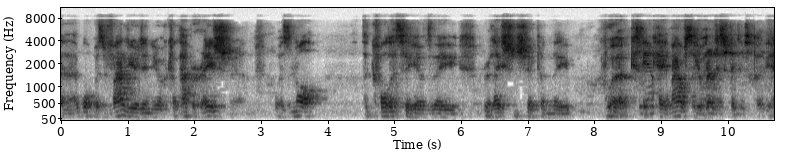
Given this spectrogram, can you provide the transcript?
uh, what was valued in your collaboration was not the quality of the relationship and the work yeah. that came out of your relative status. But yeah.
